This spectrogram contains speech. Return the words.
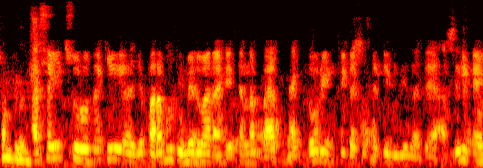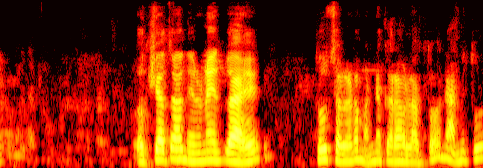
संपलं. असं एक सुरू होतं की जे पराभूत उमेदवार आहेत त्यांना बॅकडोर एंट्री कशासाठी दिली जाते? असंही काही बोललं जातं. पक्षाचा निर्णय जो आहे तो सगळ्यांना मान्य करावा लागतो आणि आम्ही तो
